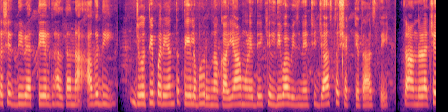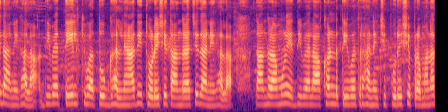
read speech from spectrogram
तसेच दिव्यात तेल घालताना अगदी ज्योतीपर्यंत तेल भरू नका. यामुळे देखील दिवा विझण्याची जास्त शक्यता असते. तांदळाचे दाणे घाला. दिव्यात तेल किंवा तूप घालण्याआधी थोडेसे तांदळाचे दाणे घाला. तांदळामुळे दिव्याला अखंड तेवत राहण्याची पुरेसे प्रमाणात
